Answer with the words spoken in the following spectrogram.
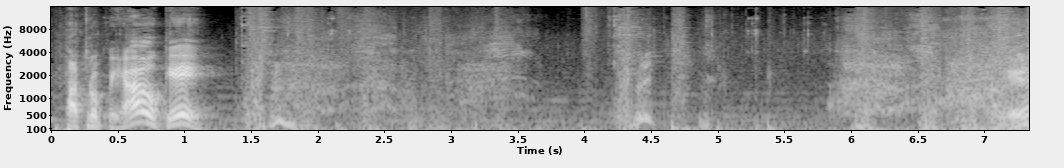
¿Está tropeado o qué? ¿Eh?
